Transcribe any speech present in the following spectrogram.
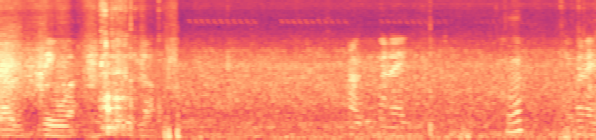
ได้เร็วอะหลุดแล้วเอายกมาเลยฮะยกมาเลย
